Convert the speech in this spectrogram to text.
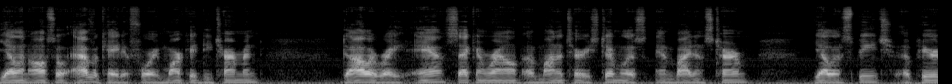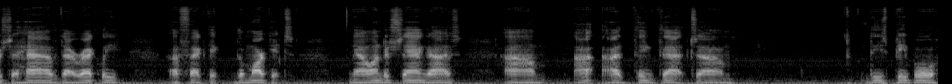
Yellen also advocated for a market-determined dollar rate and second round of monetary stimulus in Biden's term. Yellen's speech appears to have directly affected the markets. Now, understand, guys, um, I, I think that um, these people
